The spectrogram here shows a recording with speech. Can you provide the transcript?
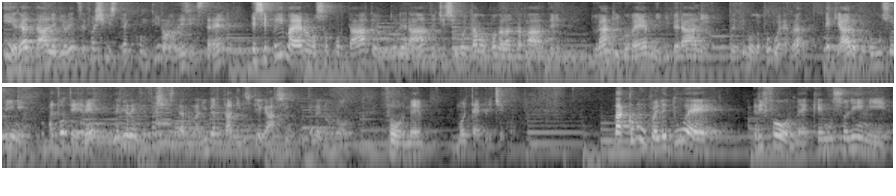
in realtà le violenze fasciste continuano ad esistere e se prima erano sopportate, tollerate, ci si voltava un po' dall'altra parte durante i governi liberali del primo dopoguerra, è chiaro che con Mussolini al potere le violenze fasciste hanno la libertà di dispiegarsi in tutte le loro forme molteplici. Ma comunque le due riforme che Mussolini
